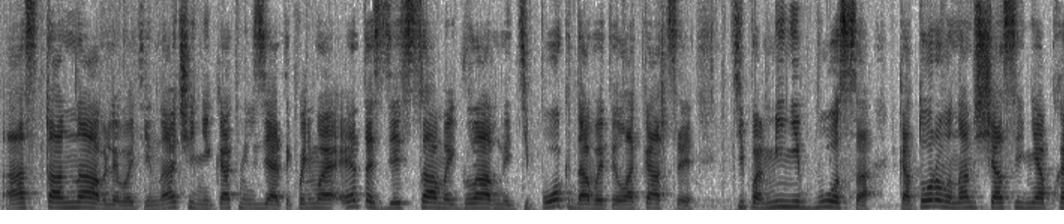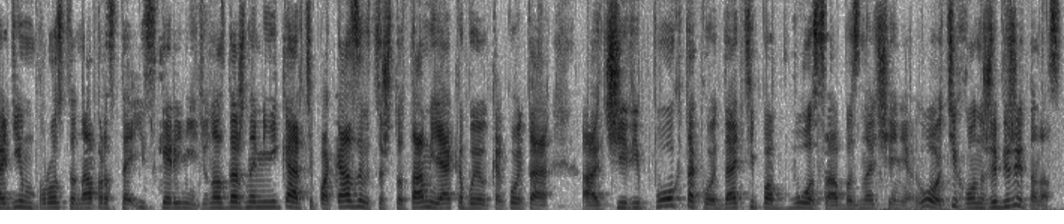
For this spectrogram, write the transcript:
останавливать, иначе никак нельзя. Я так понимаю, это здесь самый главный типок, да, в этой локации, типа мини-босса, которого нам сейчас и необходимо просто-напросто искоренить. У нас даже на миникарте показывается, что там якобы какой-то а, черепок такой, да, типа босса обозначение. О, тихо, он уже бежит на нас.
